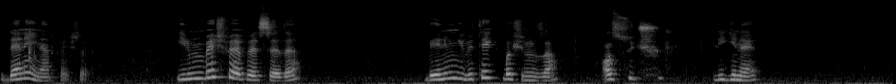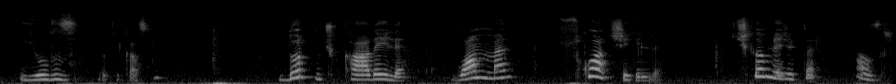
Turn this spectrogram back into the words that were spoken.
Deneyin arkadaşlar. 25 FPS'de benim gibi tek başınıza As3 ligine yıldız da tek kastım. 4.5 KD ile one man squat şekilde çıkabilecekler azdır.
